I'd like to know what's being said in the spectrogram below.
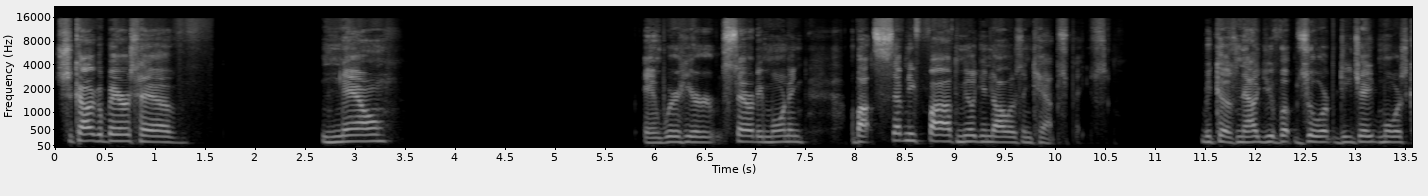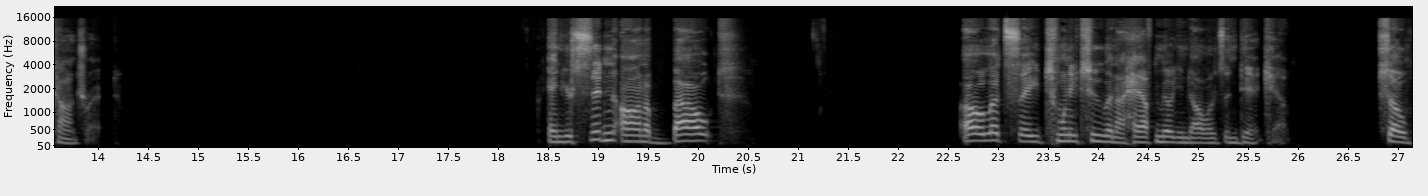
Chicago Bears have now, and we're here Saturday morning, about $75 million in cap space because now you've absorbed DJ Moore's contract. And you're sitting on about, oh, let's say $22.5 million in debt cap. So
